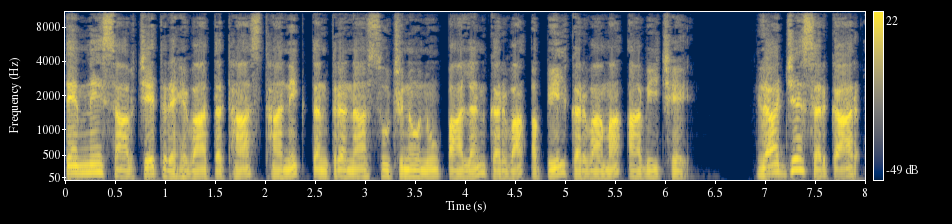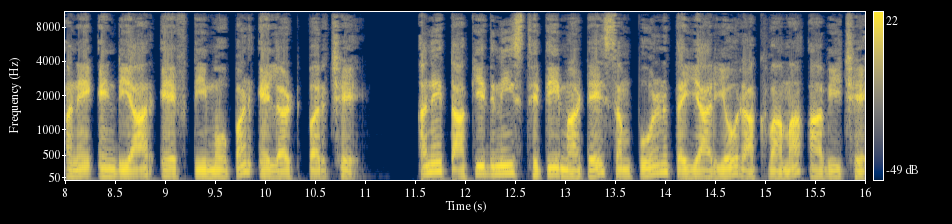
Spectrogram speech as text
તેમને સાવચેત રહેવા તથા સ્થાનિક તંત્રના સૂચનોનું પાલન કરવા અપીલ કરવામાં આવી છે. રાજ્ય સરકાર અને એનડીઆરએફ ટીમો પણ એલર્ટ પર છે અને તાકીદની સ્થિતિ માટે સંપૂર્ણ તૈયારીઓ રાખવામાં આવી છે.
